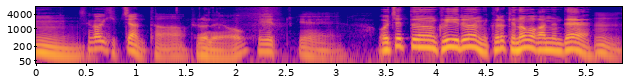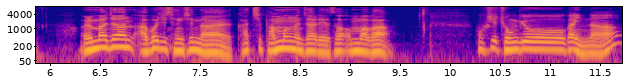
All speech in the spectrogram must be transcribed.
음. 생각이 깊지 않다. 그러네요. 이게 예. 어쨌든 그 일은 그렇게 넘어갔는데 음. 얼마 전 아버지 생신날 같이 밥 먹는 자리에서 엄마가 혹시 종교가 있나?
